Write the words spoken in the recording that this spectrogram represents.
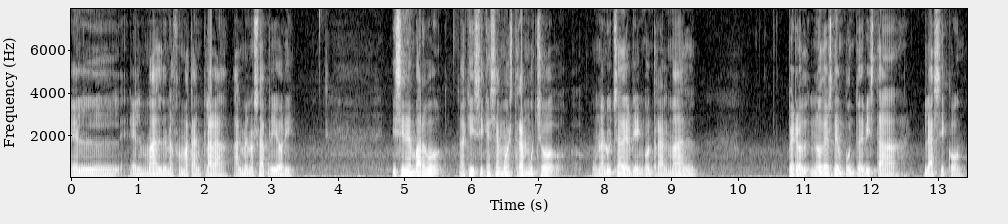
el, mal de una forma tan clara, al menos a priori. Y sin embargo, aquí sí que se muestra mucho una lucha del bien contra el mal, pero no desde un punto de vista clásico,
